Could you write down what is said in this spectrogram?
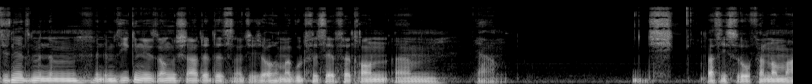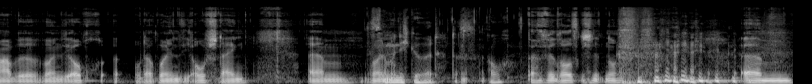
die sind jetzt mit einem, mit einem Sieg in die Saison gestartet. Das ist natürlich auch immer gut fürs Selbstvertrauen. Ähm, ja, ich, was ich so vernommen habe, wollen sie auch oder wollen sie aufsteigen. Ähm, das wollen, haben wir nicht gehört, das auch. Das wird rausgeschnitten noch. ähm,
